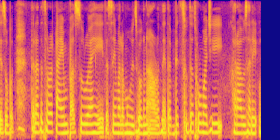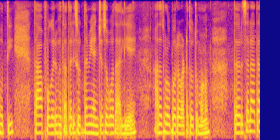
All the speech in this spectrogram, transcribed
त्यांच्यासोबत तर आता थोडा टाईमपास सुरू आहे. तसंही मला मूवीज बघणं आवडत नाही. तब्येतसुद्धा थोडी माझी खराब झाली होती. ताप वगैरे होता तरीसुद्धा मी यांच्यासोबत आली आहे. आता थोडं बरं वाटत होतं म्हणून. तर चला आता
